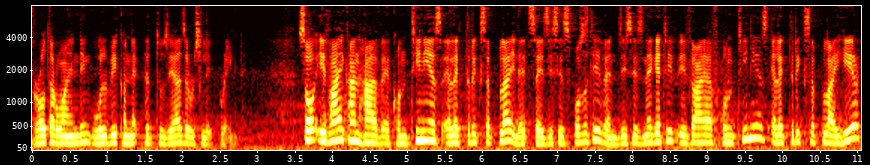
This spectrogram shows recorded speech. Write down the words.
rotor winding will be connected to the other slip ring. So if I can have a continuous electric supply, let's say this is positive and this is negative, if I have continuous electric supply here,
